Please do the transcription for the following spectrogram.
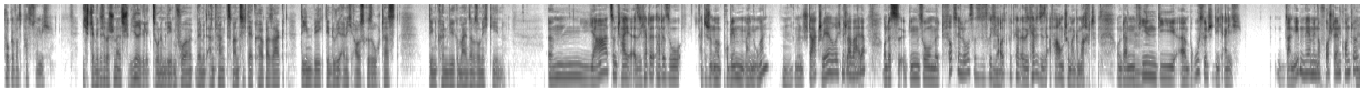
gucke, was passt für mich. Ich stelle mir das aber schon als schwierige Lektion im Leben vor, wenn mit Anfang 20 der Körper sagt, den Weg, den du dir eigentlich ausgesucht hast, den können wir gemeinsam so nicht gehen. Ähm, ja, zum Teil. Also ich hatte, hatte so, hatte schon immer Probleme mit meinen Ohren. Bin stark schwerhörig mittlerweile. Und das ging so mit 14 los, dass es das richtig ausgeprägt hat. Also ich hatte diese Erfahrung schon mal gemacht. Und dann fielen die ähm, Berufswünsche, die ich eigentlich daneben her mir noch vorstellen konnte,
